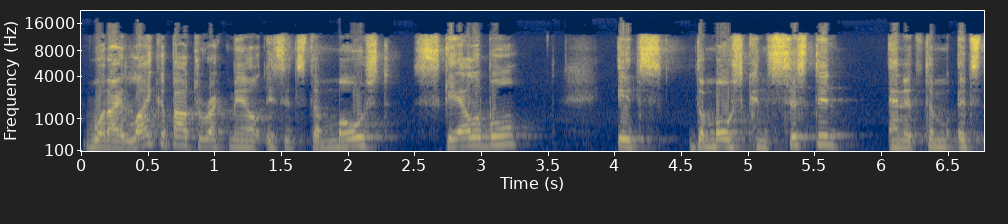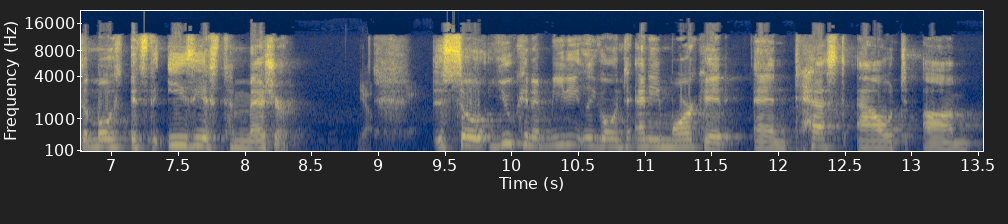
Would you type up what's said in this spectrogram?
what I like about direct mail is it's the most scalable, it's the most consistent, and it's the it's the most it's the easiest to measure. Yep. So you can immediately go into any market and test out um,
